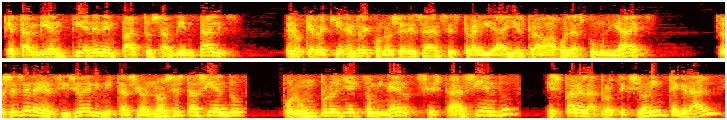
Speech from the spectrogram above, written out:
que también tienen impactos ambientales, pero que requieren reconocer esa ancestralidad y el trabajo de las comunidades. Entonces el ejercicio de limitación no se está haciendo por un proyecto minero, se está haciendo es para la protección integral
